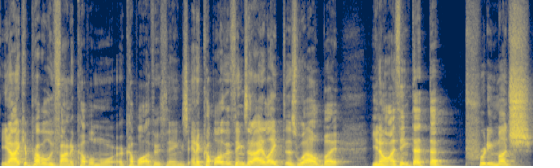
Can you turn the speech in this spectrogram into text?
you know, I could probably find a couple more, a couple other things, and a couple other things that I liked as well. But you know, I think that that pretty much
